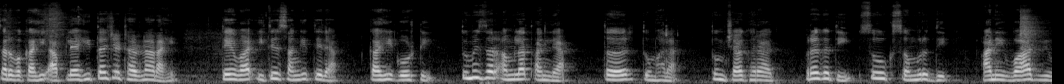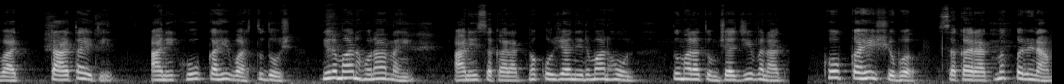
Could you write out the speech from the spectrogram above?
सर्व काही आपल्या हिताचे ठरणार आहे. तेव्हा इथे सांगितलेल्या काही गोष्टी तुम्ही जर अंमलात आणल्या तर तुम्हाला तुमच्या घरात प्रगती सुख समृद्धी आणि वादविवाद टाळता येतील आणि खूप काही वास्तुदोष निर्माण होणार नाही आणि सकारात्मक ऊर्जा निर्माण होऊन तुम्हाला तुमच्या जीवनात खूप काही शुभ सकारात्मक परिणाम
